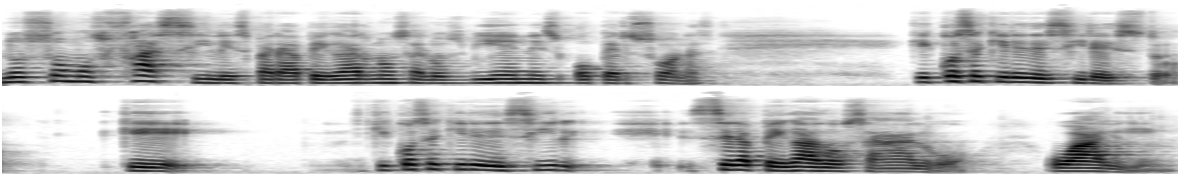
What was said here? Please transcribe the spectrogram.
no somos fáciles para apegarnos a los bienes o personas. ¿Qué cosa quiere decir esto? ¿Qué cosa quiere decir eh, ser apegados a algo o a alguien?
